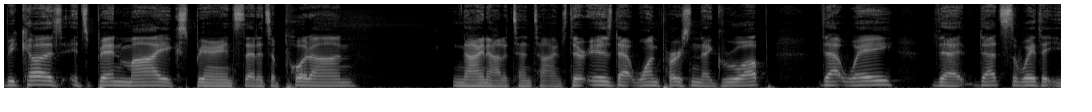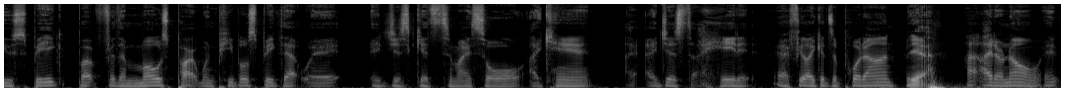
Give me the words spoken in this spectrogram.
Because it's been my experience that it's a put on nine out of ten times. There is that one person that grew up that way that that's the way that you speak, but for the most part when people speak that way, it just gets to my soul. I can't I, I just I hate it. I feel like it's a put on. Yeah. I, I don't know. It,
